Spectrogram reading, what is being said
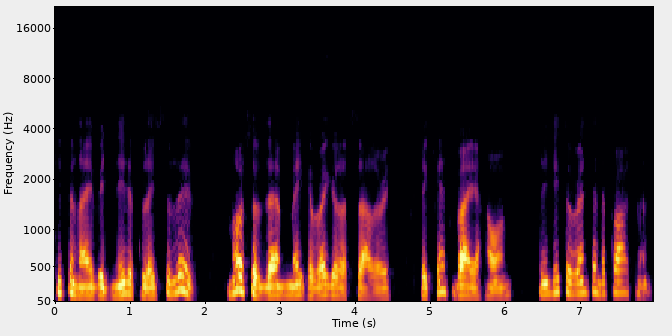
people in IBM need a place to live. Most of them make a regular salary. They can't buy a home. They need to rent an apartment.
